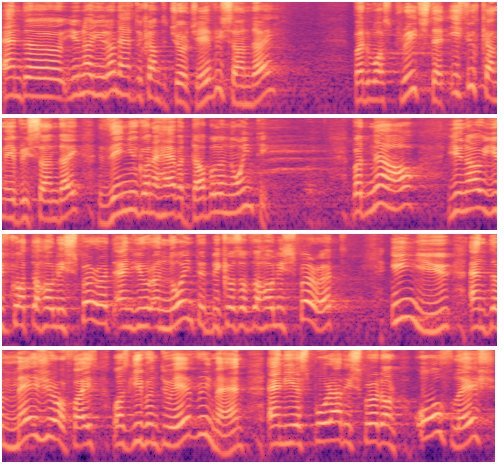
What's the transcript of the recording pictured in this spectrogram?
And uh, you know, you don't have to come to church every Sunday, but it was preached that if you come every Sunday, then you're going to have a double anointing. But now, you know, you've got the Holy Spirit and you're anointed because of the Holy Spirit in you, and the measure of faith was given to every man, and He has poured out His Spirit on all flesh.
